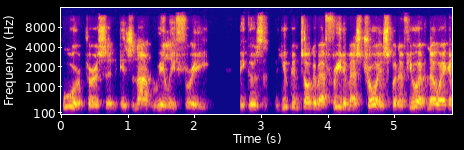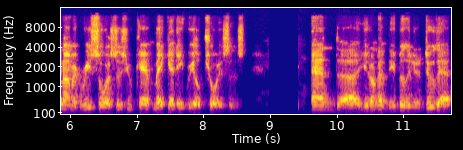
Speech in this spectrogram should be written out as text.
poor person, is not really free because you can talk about freedom as choice, but if you have no economic resources, you can't make any real choices. And uh, you don't have the ability to do that.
